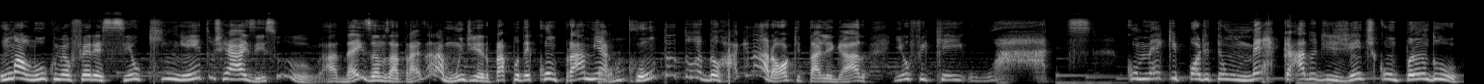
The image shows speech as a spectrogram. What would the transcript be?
Um maluco me ofereceu 500 reais. Isso há 10 anos atrás era muito dinheiro pra poder comprar minha Porra. conta do, do Ragnarok, tá ligado? E eu fiquei, what? Como é que pode ter um mercado de gente comprando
